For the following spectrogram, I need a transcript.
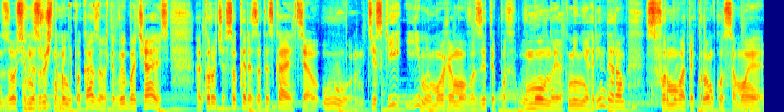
Зовсім незручно мені показувати. Вибачаюсь. Коротше, сокира затискається у тіски, і ми можемо возити умовно, як міні-гріндером, сформувати кромку самої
